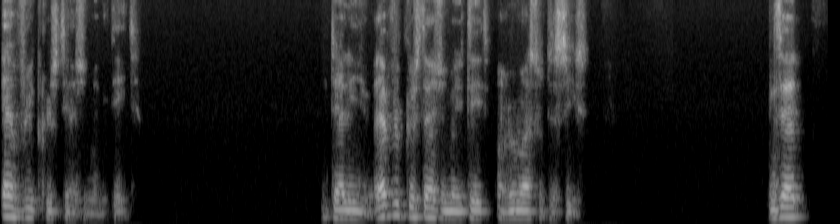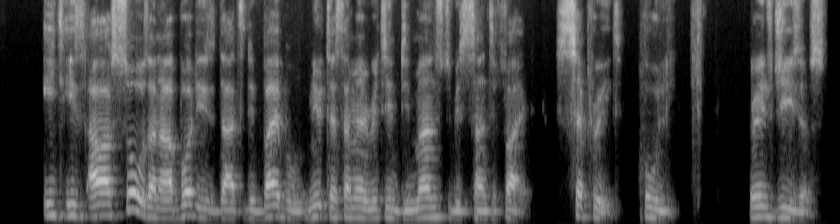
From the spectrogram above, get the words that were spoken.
Every Christian should meditate. I'm telling you, every Christian should meditate on Romans chapter 6. He said, It is our souls and our bodies that the Bible, New Testament written, demands to be sanctified, separate, holy. Praise Jesus.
